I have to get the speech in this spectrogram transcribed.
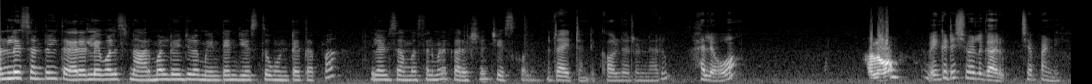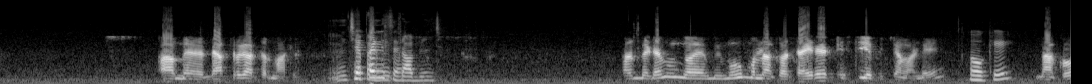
అన్లెస్ అంటే థైరాయిడ్ లెవెల్స్ నార్మల్ రేంజ్లో మెయింటైన్ చేస్తూ ఉంటే తప్ప ఇలాంటి సమస్యలు మనం కరెక్షన్ చేసుకోవాలి రైట్ అండి కాలర్ ఉన్నారు. హలో హలో వెంకటేశ్వర్లు గారు చెప్పండి. డాక్టర్ గారు సార్ మాట్లాడు చెప్పండి. ప్రాబ్లం ఆ, మేడం మేము మొన్న థైరాయిడ్ టెస్ట్ చేయించామండి ఓకే. నాకు.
